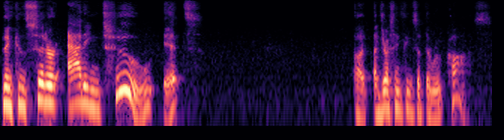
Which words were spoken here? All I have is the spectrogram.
then consider adding to it uh, addressing things at the root cause.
